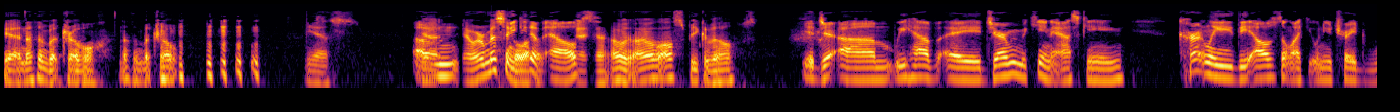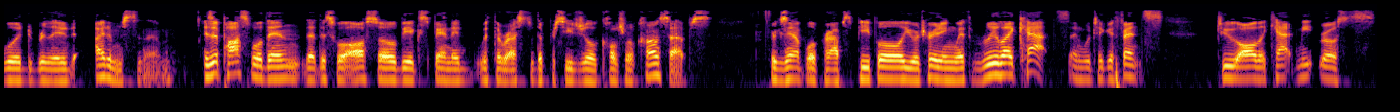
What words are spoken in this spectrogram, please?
yeah, nothing but trouble. Nothing but trouble. Yes. yeah, Um, yeah, we're missing a speaking lot of elves, Yeah, yeah. Oh, I'll, I'll speak of elves. Yeah, um, we have a Jeremy McKean asking. Currently, the elves don't like it when you trade wood-related items to them. Is it possible then that this will also be expanded with the rest of the procedural cultural concepts? For example, perhaps people you are trading with really like cats and would take offense to all the cat meat roasts,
